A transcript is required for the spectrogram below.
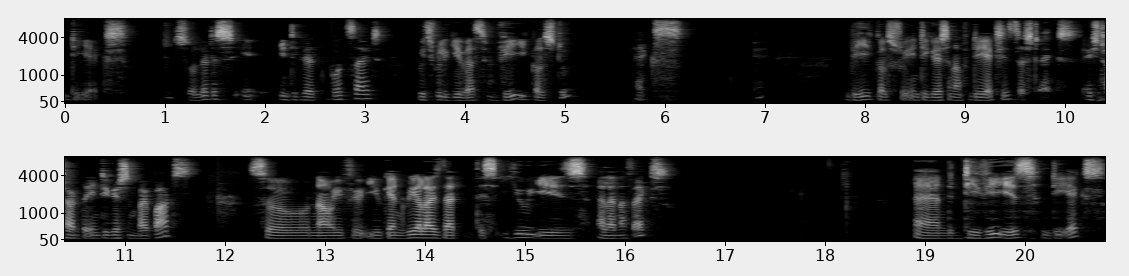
dx. So let us integrate both sides which will give us v equals to x. Okay. v equals to integration of dx is just x. I start the integration by parts. So now if you, you can realize that this u is ln of x and dv is dx.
